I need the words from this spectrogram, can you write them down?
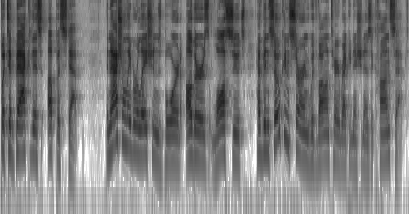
But to back this up a step, the National Labor Relations Board, others, lawsuits have been so concerned with voluntary recognition as a concept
